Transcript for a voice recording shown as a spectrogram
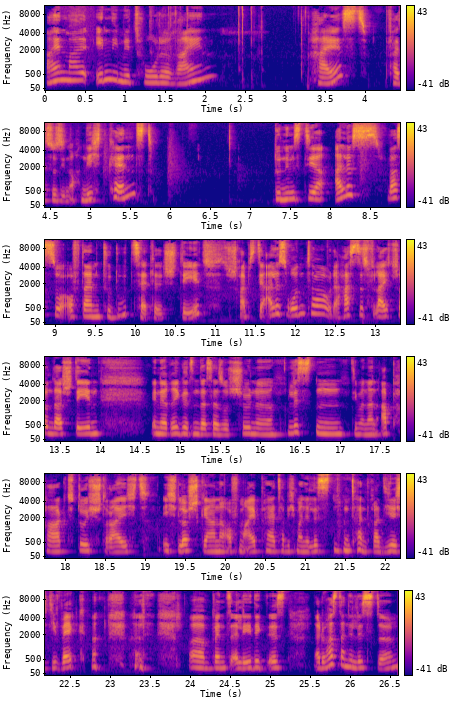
einmal in die Methode rein heißt, falls du sie noch nicht kennst, Du nimmst dir alles, was so auf deinem To-Do-Zettel steht, schreibst dir alles runter oder hast es vielleicht schon da stehen. In der Regel sind das ja so schöne Listen, die man dann abhakt, durchstreicht. Ich lösche gerne auf dem iPad, habe ich meine Listen und dann radiere ich die weg, äh, wenn es erledigt ist. Ja, du hast deine Liste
